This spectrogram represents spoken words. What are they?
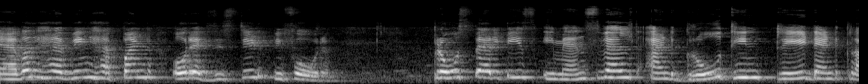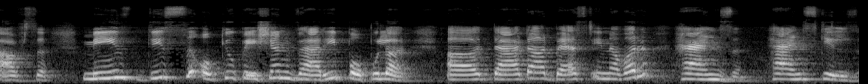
never having happened or existed before. Prosperity is immense wealth and growth in trade and crafts means this occupation very popular uh, that are best in our hands, hand skills.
